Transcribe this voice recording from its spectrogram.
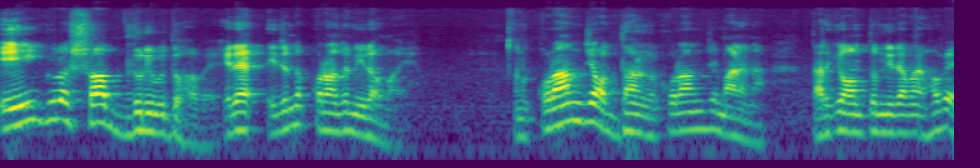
এইগুলো সব দূরীভূত হবে। এটা এই জন্য কোরআন হচ্ছে নিরাময়। কারণ কোরআন যে অধ্যয়ন করে, কোরআন যে মানে না তার কি অন্তর নিরাময় হবে?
